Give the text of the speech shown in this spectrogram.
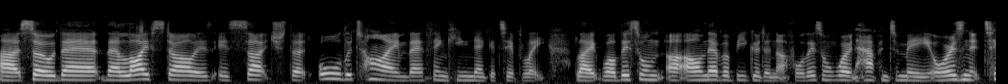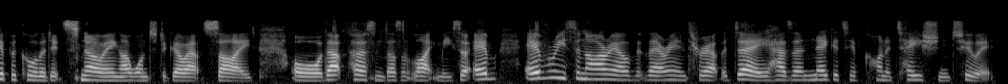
Uh, so their their lifestyle is, is such that all the time they're thinking negatively, like, well, this one uh, I'll never be good enough, or this one won't happen to me, or isn't it typical that it's snowing? I wanted to go outside, or that person doesn't like me. So every every scenario that they're in throughout the day has a negative connotation to it.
